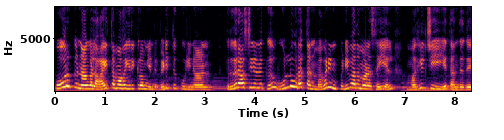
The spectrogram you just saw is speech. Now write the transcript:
போருக்கு நாங்கள் ஆயத்தமாக இருக்கிறோம் என்று வெடித்து கூறினான். திருதராஷ்டிரனுக்கு உள்ளூர தன் மகனின் பிடிவாதமான செயல் மகிழ்ச்சியையே தந்தது.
